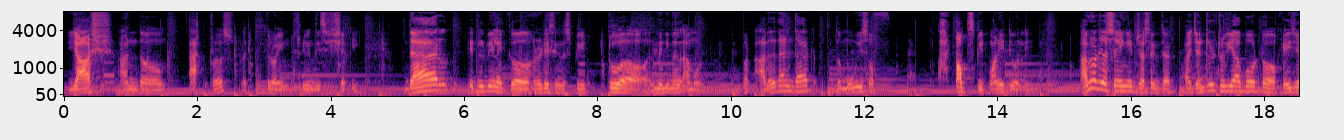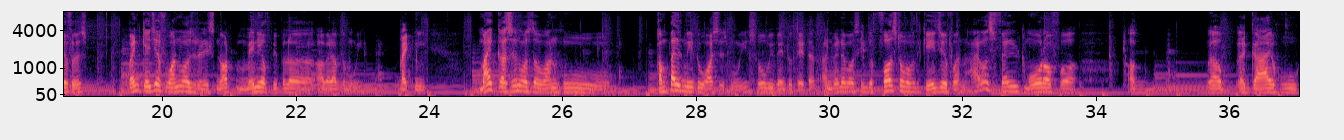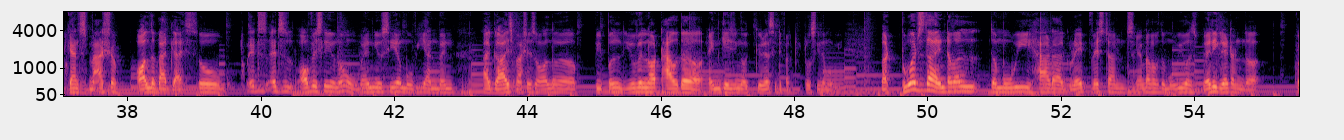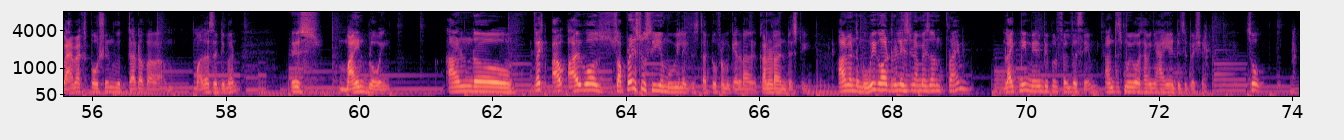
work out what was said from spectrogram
yash and the actress like heroine Srinidhi Shetty. There it will be like uh, reducing the speed to a minimal amount. But other than that the movies of top speed 180 only. I'm not just saying it just like that. A general trivia about uh, kgf is when kgf 1 was released not many of people are aware of the movie like me. My cousin was the one who compelled me to watch this movie so we went to theater. And when i was seeing the first of the kgf one i was felt more of a, a, a, a guy who can smash up all the bad guys. So it's it's obviously you know when you see a movie and when a guy smashes all the people you will not have the engaging or curiosity factor to see the movie. But towards the interval the movie had a great twist and second half of the movie was very great and the climax portion with that of a mother sentiment is mind blowing and uh, like I, I, was surprised to see a movie like this that too from Kannada Kannada industry. And when the movie got released in Amazon Prime like me many people felt the same. And this movie was having a high anticipation. So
